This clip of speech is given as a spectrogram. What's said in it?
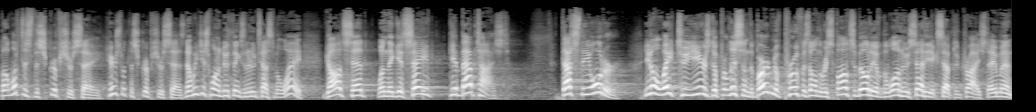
But what does the scripture say? Here's what the scripture says. Now, we just want to do things in a New Testament way. God said when they get saved, get baptized. That's the order. You don't wait two years to listen. The burden of proof is on the responsibility of the one who said he accepted Christ. Amen.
